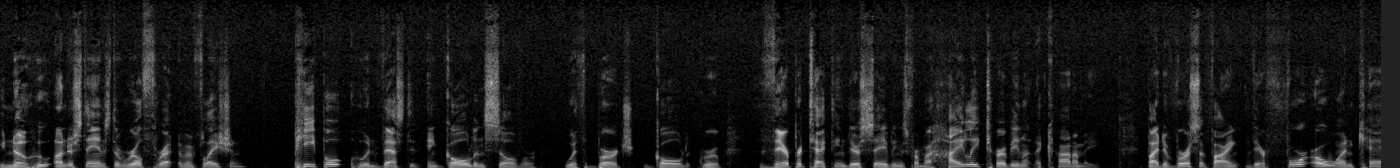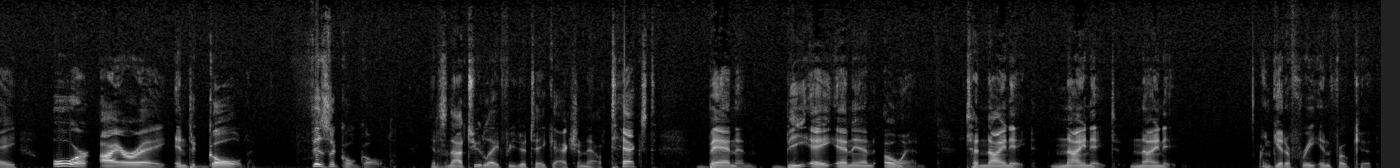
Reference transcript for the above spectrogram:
You know who understands the real threat of inflation? People who invested in gold and silver with Birch Gold Group. They're protecting their savings from a highly turbulent economy by diversifying their 401k or IRA into gold, physical gold. It's not too late for you to take action now. Text Bannon, B A N N O N, to 989898 and get a free info kit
